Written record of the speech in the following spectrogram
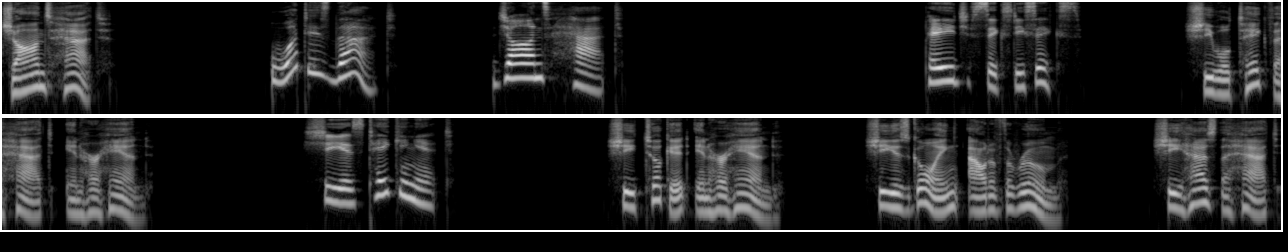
John's hat. What is that? John's hat. Page 66. She will take the hat in her hand. She is taking it. She took it in her hand. She is going out of the room. She has the hat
